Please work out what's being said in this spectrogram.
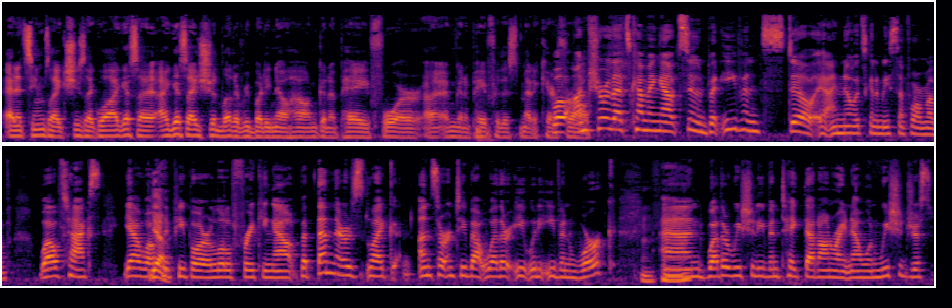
And it seems like she's like, well, I guess I, I guess I should let everybody know how I'm going to pay for uh, I'm going to pay for this Medicare. Well, for all. I'm sure that's coming out soon, but even still, I know it's going to be some form of wealth tax. Yeah, wealthy Yeah. people are a little freaking out, but then there's like uncertainty about whether it would even work Mm-hmm. and whether we should even take that on right now when we should just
